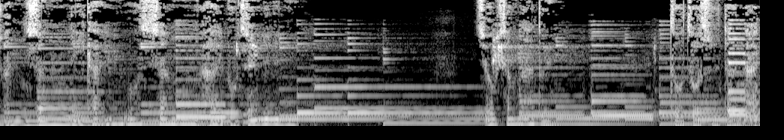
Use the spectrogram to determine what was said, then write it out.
转身离开，我想还不知，就像那对做错事的男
